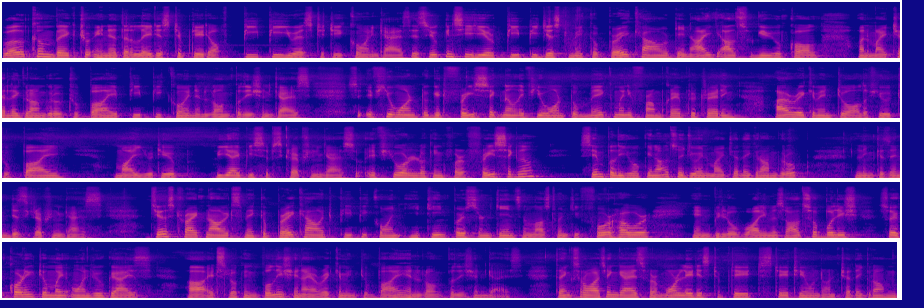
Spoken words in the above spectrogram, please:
welcome back to another latest update of PEPEUSDT coin guys. As you can see here PEPE just make a breakout and i also give you a call on my telegram group to buy PEPE coin in long position guys. So if you want to get free signal if you want to make money from crypto trading i recommend to all of you to buy my youtube vip subscription guys. So if you are looking for a free signal simply you can also join my telegram group. Link is in description guys just right now it's make a breakout. PEPE coin 18 percent gains in last 24 hour and below volume is also bullish. So according to my own view guys uh, it's looking bullish and i recommend to buy in long position guys. Thanks for watching guys. For more latest update stay tuned on telegram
